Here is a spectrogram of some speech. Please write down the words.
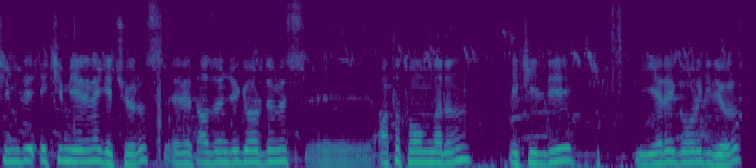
Şimdi ekim yerine geçiyoruz. Evet az önce gördüğümüz e, ata tohumlarının ekildiği yere doğru gidiyoruz.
